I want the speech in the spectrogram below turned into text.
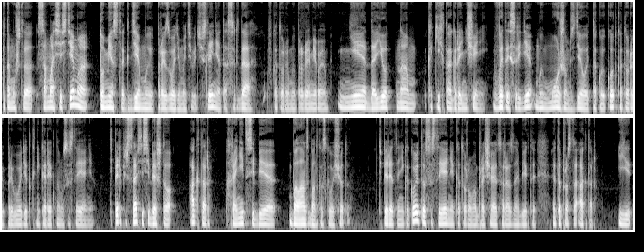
потому что сама система, то место, где мы производим эти вычисления, та среда, в которой мы программируем, не дает нам каких-то ограничений. В этой среде мы можем сделать такой код, который приводит к некорректному состоянию. Теперь представьте себе, что актор хранит в себе баланс банковского счета. Теперь это не какое-то состояние, к которому обращаются разные объекты, это просто актор. И,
